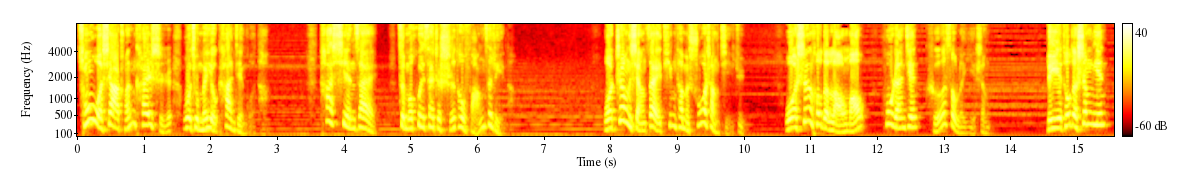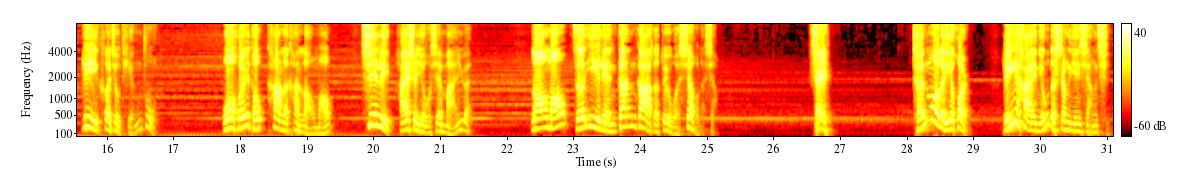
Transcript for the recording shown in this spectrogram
从我下船开始，我就没有看见过她。她现在怎么会在这石头房子里呢？我正想再听他们说上几句。我身后的老毛忽然间咳嗽了一声，里头的声音立刻就停住了。我回头看了看老毛，心里还是有些埋怨。老毛则一脸尴尬地对我笑了笑。谁？沉默了一会儿，李海牛的声音响起：“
